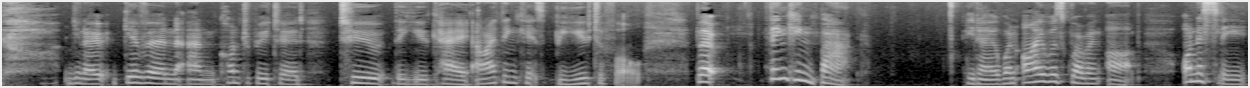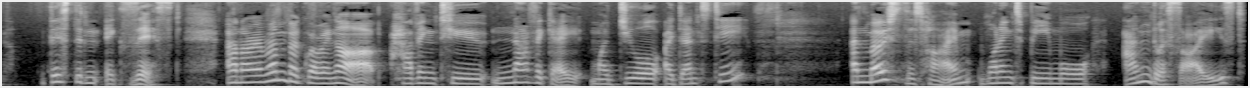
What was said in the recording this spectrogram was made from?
you know, given and contributed to the UK, and I think it's beautiful. But thinking back, you know, when I was growing up, honestly, this didn't exist. And I remember growing up having to navigate my dual identity, and most of the time wanting to be more anglicized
